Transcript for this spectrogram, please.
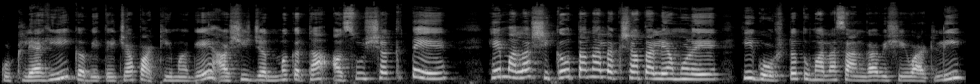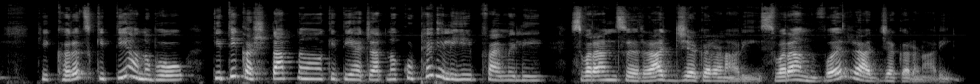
कुठल्याही कवितेच्या पाठीमागे अशी जन्मकथा असू शकते. हे मला शिकवताना लक्षात आल्यामुळे ही गोष्ट तुम्हाला सांगाविषयी वाटली की खरंच किती अनुभव किती कष्टातनं किती ह्याच्यातनं कुठे गेली ही फॅमिली स्वरांचं राज्य करणारी स्वरांवर राज्य करणारी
